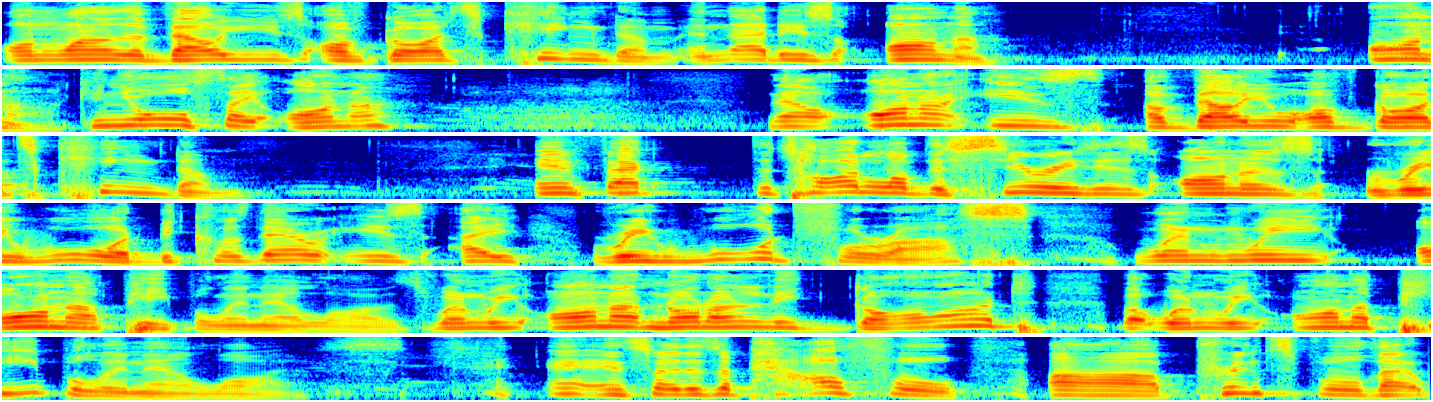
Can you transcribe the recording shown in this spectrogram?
on one of the values of God's kingdom, and that is honor. Honor. Can you all say honor? Now, honor is a value of God's kingdom. In fact, the title of this series is Honor's Reward because there is a reward for us when we honor people in our lives, when we honor not only God, but when we honor people in our lives. And so there's a powerful uh, principle that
